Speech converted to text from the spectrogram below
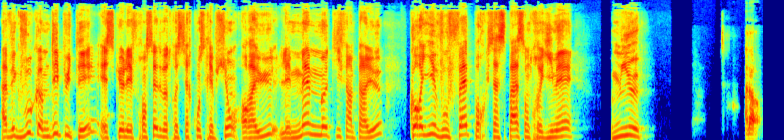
Avec vous comme député, est-ce que les Français de votre circonscription auraient eu les mêmes motifs impérieux? Qu'auriez-vous fait pour que ça se passe, entre guillemets, mieux? Alors,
